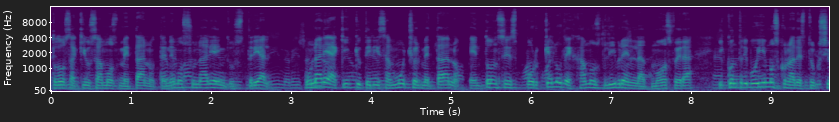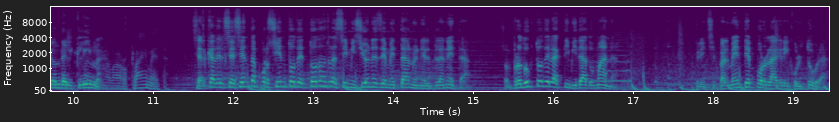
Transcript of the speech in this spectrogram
Todos aquí usamos metano. Tenemos un área industrial, un área aquí que utiliza mucho el metano. Entonces, ¿por qué lo dejamos libre en la atmósfera y contribuimos con la destrucción del clima? Cerca del 60% de todas las emisiones de metano en el planeta son producto de la actividad humana, principalmente por la agricultura,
